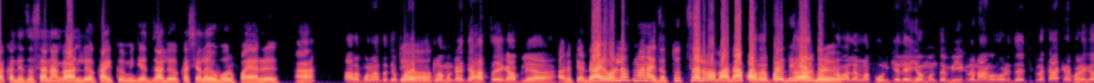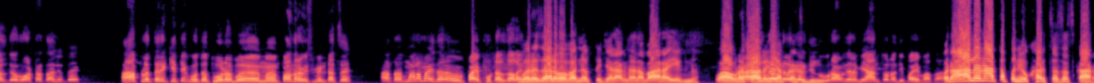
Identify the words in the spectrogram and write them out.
एखाद्याचं सणांग आणलं काय कमी जास्त झालं कशाला ह्यो भरपाया रे? हा? अरे पण आता ते पाय फुटला मग काय? ते हातचं आहे का आपल्या? अरे त्या ड्रायव्हरलाच म्हणायचं तूच चल बाबा दहा पाच रुपये दिले दहा बरं. ट्रॅक्टरवाल्यांना फोन केले ह्यो म्हणतो मी इकडे नांगर ओढतोय तिकडे काकरेपाळे घालतोय रोटा चालवतोय. आपलं तरी किती होतं थोडं ब- म- पंधरा वीस मिनिटाचं? आता मला माहीत आहे पाय फुटायला झाला बरं झालं बाबा नकटीच्या लागणारा बारा इग्न वावरात काय आलं आता इकडं एका करते कधी. तू राहून दे ना मी आणतो ना ती पाईप आता पण आलं ना आता पण ह्यो खर्चाचाच कार.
